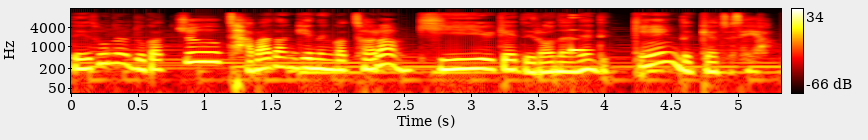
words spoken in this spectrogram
내 손을 누가 쭉 잡아당기는 것처럼 길게 늘어나는 느낌 느껴주세요.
